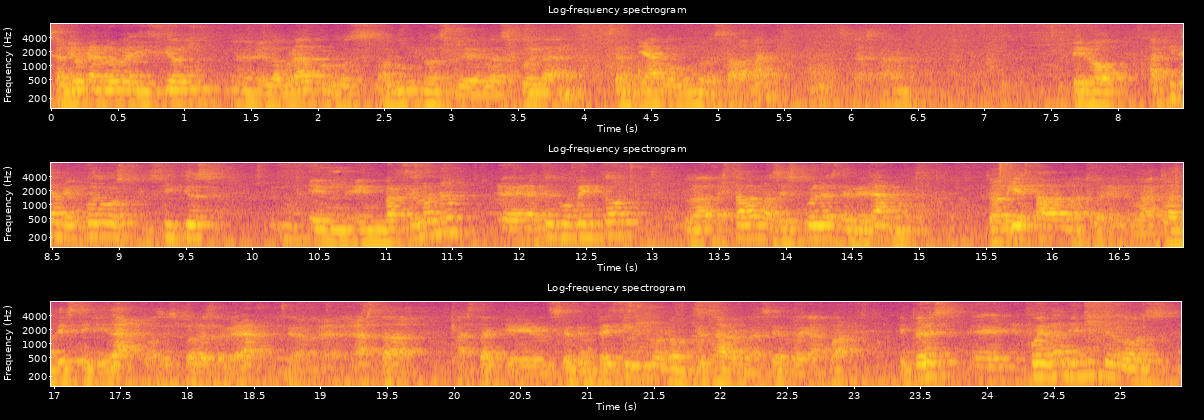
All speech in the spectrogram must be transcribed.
salió una nueva edición eh, elaborada por los alumnos de la Escuela Santiago I de Salamanca. Pero aquí también los sitios, en, Barcelona, en aquel momento estaban las escuelas de verano, todavía estaban la, la, clandestinidad, las escuelas de verano, hasta, hasta que el 75 no empezaron a ser legal. Entonces, eh, fue también de los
